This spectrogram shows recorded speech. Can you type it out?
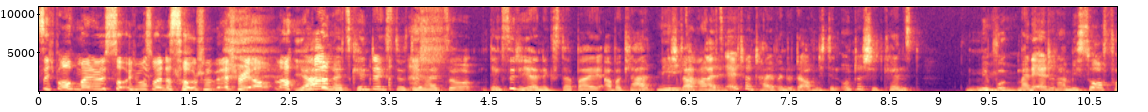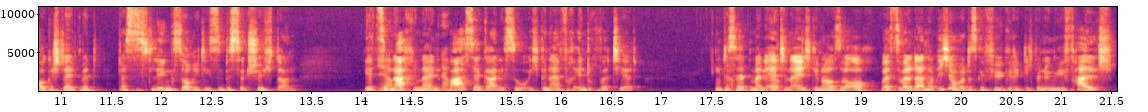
so, ich brauche meine, so ich muss meine Social Battery aufladen. Ja, und als Kind denkst du dir halt so, denkst du dir ja nichts dabei. Aber klar, nee, ich glaube, als Elternteil, wenn du da auch nicht den Unterschied kennst, mir, mhm. meine Eltern haben mich so oft vorgestellt mit, das ist Link, sorry, die ist ein bisschen schüchtern. Jetzt ja. im Nachhinein ja. war es ja gar nicht so. Ich bin einfach introvertiert. Und das ja. hätten meine Eltern eigentlich genauso auch, weißt du, weil dann habe ich aber das Gefühl gekriegt, ich bin irgendwie falsch.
